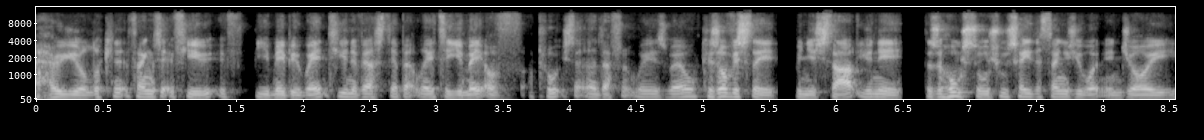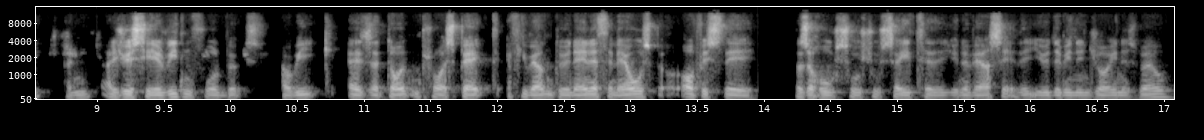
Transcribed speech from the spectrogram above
how you're looking at things. If you if you maybe went to university a bit later, you might have approached it in a different way as well. Because obviously, when you start uni, there's a whole social side of things you want to enjoy. And as you say, reading four books a week is a daunting prospect if you weren't doing anything else. But obviously, there's a whole social side to the university that you would have been enjoying as well.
